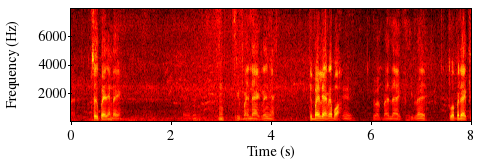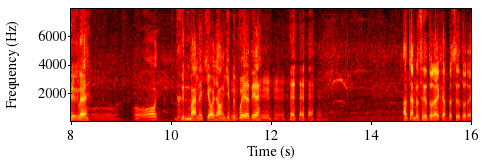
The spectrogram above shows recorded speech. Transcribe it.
นะซื้อไปจังไหนหืมถือใบแรกเลยไงถือใบแรกได้บ่ เออตรวจใบแรกถือเลยตรวจใบแรกถือเลย โอ้โอ้ขึ้นมาเนี่ยเขียวย่องยิบปุ้ยๆอะเตี้ยอาจารย์ไปซื้อตัวใดครับไปซื้อตัวใด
